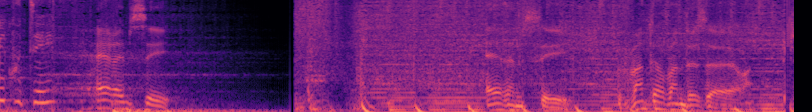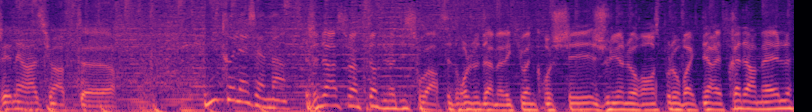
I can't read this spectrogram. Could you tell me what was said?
écoutez RMC. RMC. 20h22h. Génération After. Nicolas Jamin. Génération After du lundi soir, c'est drôle de dame avec Johan Crochet, Julien Laurence, Paulo Breitner et Fred Hermel.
